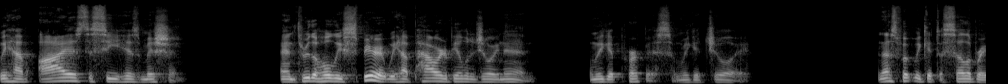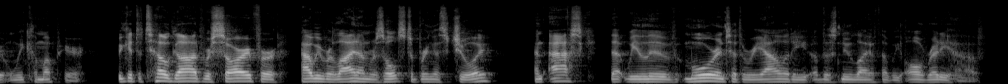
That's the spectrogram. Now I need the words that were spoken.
we have eyes to see his mission. And through the Holy Spirit, we have power to be able to join in. And we get purpose and we get joy. And that's what we get to celebrate when we come up here. We get to tell God we're sorry for how we relied on results to bring us joy and ask that we live more into the reality of this new life that we already have.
